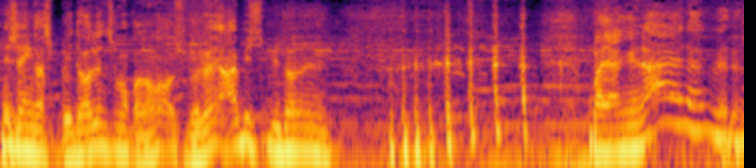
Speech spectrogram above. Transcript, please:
Ini saya nggak spidolin semua kalau nggak spidolin habis spidolin. bayangin aja gitu.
